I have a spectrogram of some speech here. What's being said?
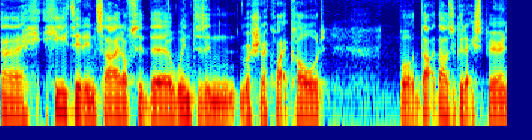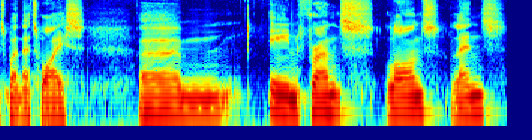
uh, heated inside. Obviously, the winters in Russia are quite cold, but that, that was a good experience. Went there twice. Um, in France, Lens, Lens,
